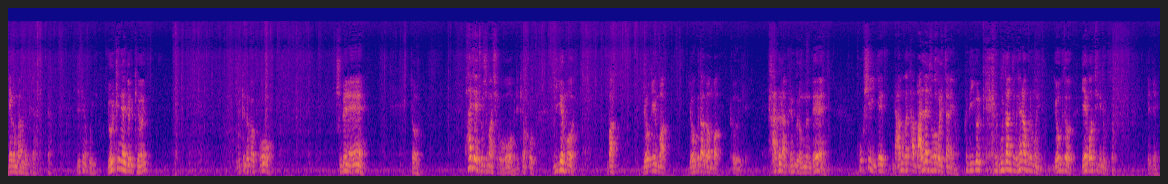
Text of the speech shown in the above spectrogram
내가 만들자 이렇게 놓고 이렇게 내야 돼 이렇게 이렇게 넣어갖고 주변에 저 화재 조심하시고 이렇게 하고 이게 뭐 막 여기 막 여기다가 막 그 다거나 그런 건 없는데 혹시 이게 나무가 다 말라 죽어 버렸잖아요. 근데 이걸 계속 물도 안 주고 해놔 그러면 여기서 얘가 어떻게 되고 있어? 이게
